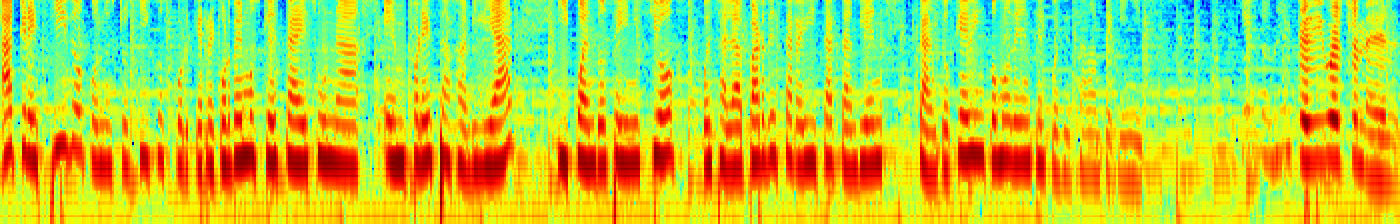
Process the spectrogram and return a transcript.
ha crecido con nuestros hijos porque recordemos que esta es una empresa familiar y cuando se inició, pues a la par de esta revista también tanto Kevin como Denzel pues estaban pequeñitos. Exactamente, digo, es en el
